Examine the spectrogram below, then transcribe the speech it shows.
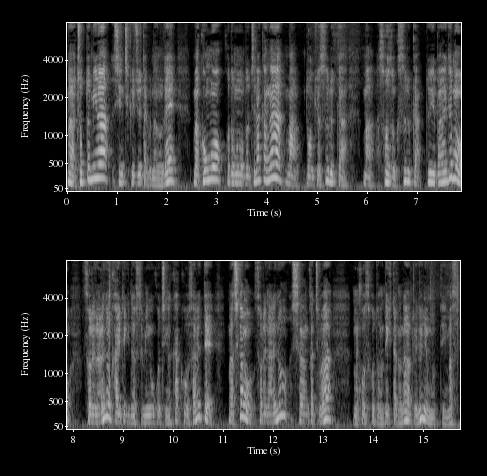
まあ、ちょっと見は新築住宅なので、まあ、今後子供のどちらかが、まあ、同居するか、まあ、相続するかという場合でも、それなりの快適な住み心地が確保されて、まあ、しかもそれなりの資産価値は残すことができたかなというふうに思っています。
